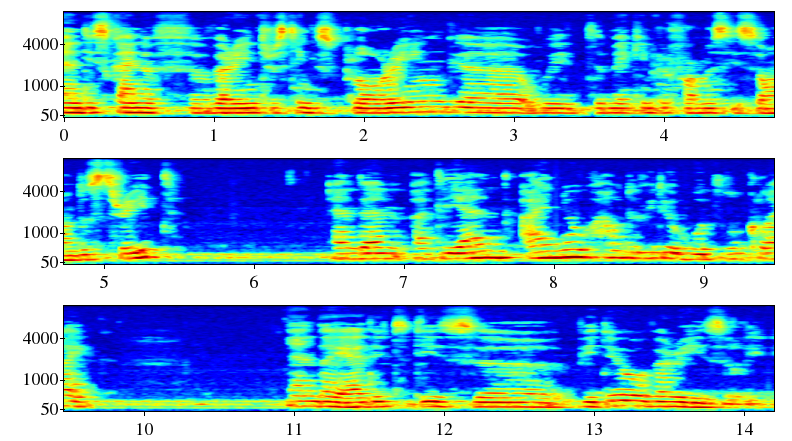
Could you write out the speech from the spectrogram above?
and this kind of uh, very interesting exploring uh, with making performances on the street. And then at the end, I knew how the video would look like, and I edited this uh, video very easily.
